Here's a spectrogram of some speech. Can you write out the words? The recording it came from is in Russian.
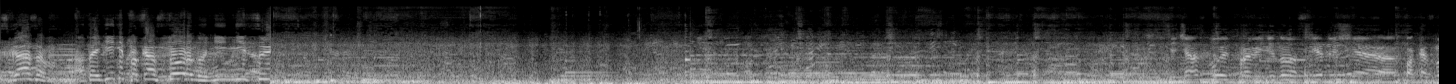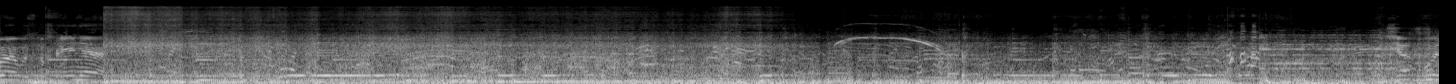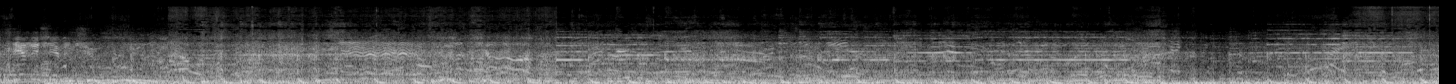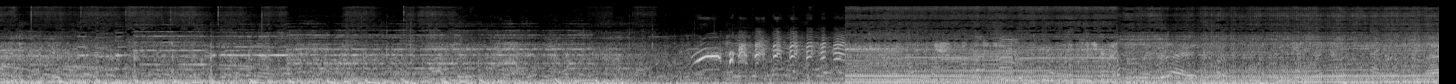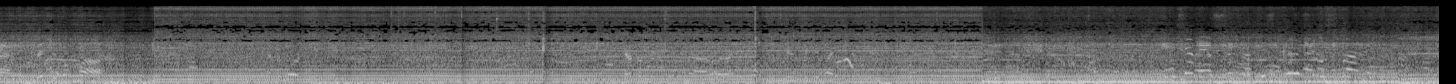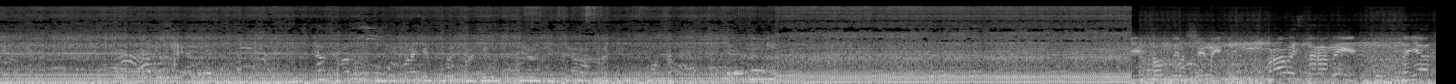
с газом, отойдите пока в сторону, не, не Сейчас будет проведено следующее показное выступление. Авиационные машины. С правой стороны стоят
